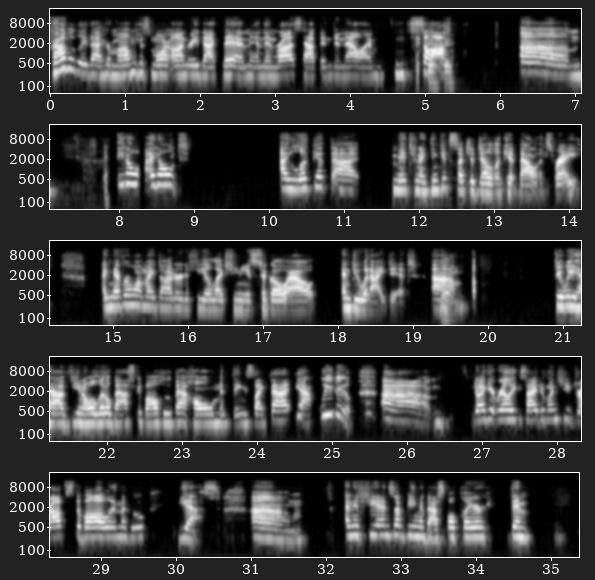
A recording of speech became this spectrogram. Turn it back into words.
probably that her mom was more ornery back then, and then Roz happened, and now I'm soft. um, you know, I don't. I look at that, Mitch, and I think it's such a delicate balance, right? I never want my daughter to feel like she needs to go out and do what I did. Um, right. Do we have, you know, a little basketball hoop at home and things like that? Yeah, we do. Um, do I get really excited when she drops the ball in the hoop? Yes. Um, and if she ends up being a basketball player, then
